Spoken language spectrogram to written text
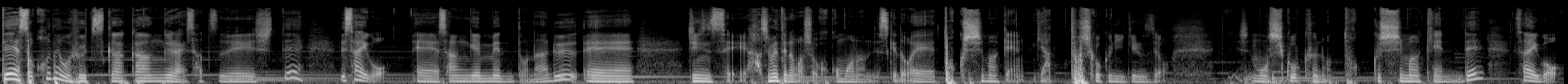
て、そこでも2日間ぐらい撮影して、で、最後、えー、3軒目となる、えー、人生初めての場所、ここもなんですけど、えー、徳島県、やっと四国に行けるんですよ。もう四国の徳島県で、最後、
